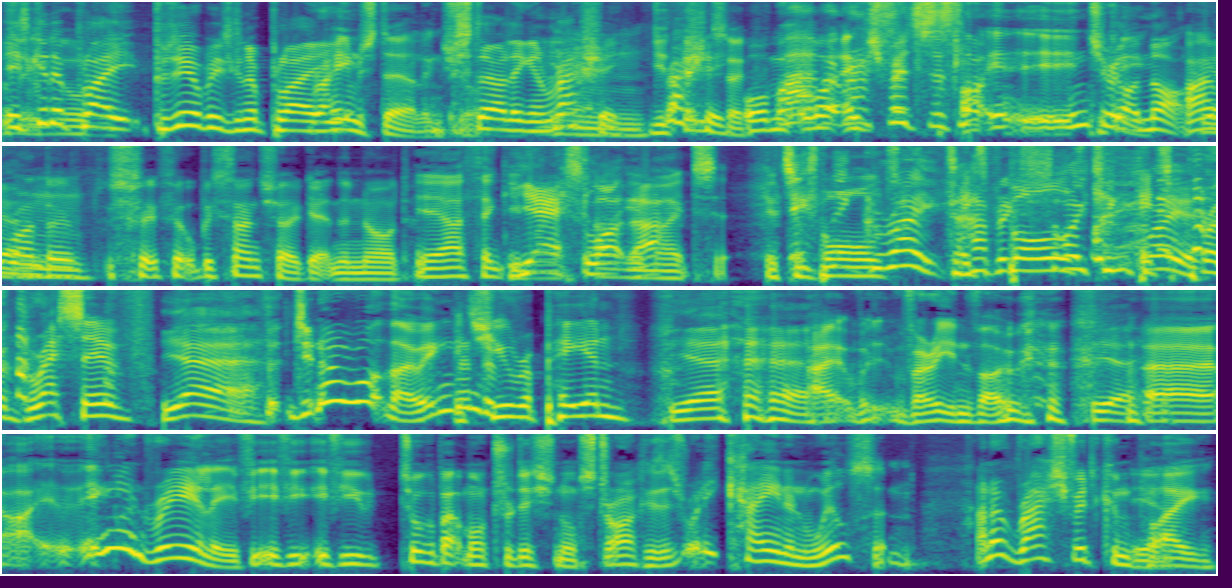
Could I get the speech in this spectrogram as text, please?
He's going to play, presumably, he's going to play Raheem Sterling. Sure. Sterling and Rashi. Mm. You Rashi. think so? Or- Well, or Rashford's a slight in- injury. Got a knock. I yeah. wonder mm. if it'll be Sancho getting the nod. Yeah, I think he Yes, might. I like think he that. might. It's Isn't a it great to it's have bold, exciting players? It's progressive. Yeah. Do you know what though? England It's European. Yeah. Very in vogue. Yeah. Uh, England really, if you, if you if you talk about more traditional strikers, it's really Kane and Wilson. I know Rashford can Yeah. play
